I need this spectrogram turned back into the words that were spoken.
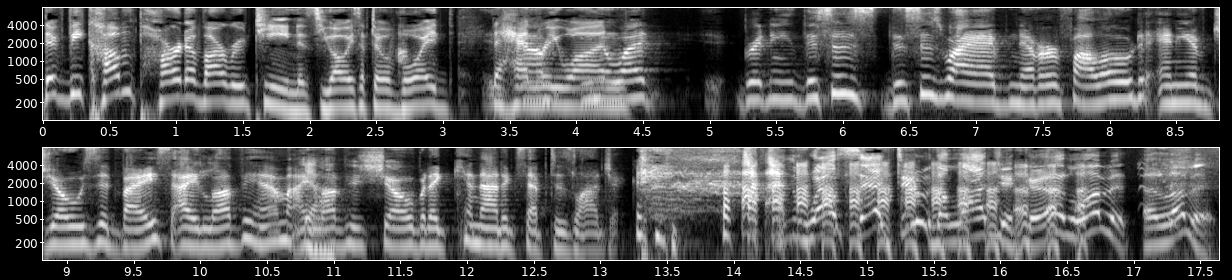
they've become part of our routine. Is you always have to avoid the Henry Um, one. You know what, Brittany? This is this is why I've never followed any of Joe's advice. I love him. I Yeah. love his show, but I cannot accept his logic. well said, too. The logic. I love it. I love it.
